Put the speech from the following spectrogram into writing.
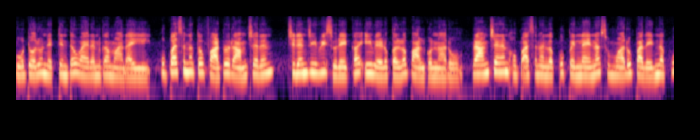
ఫోటోలు నెట్టింటో వైరల్గా మారాయి. ఉపాసనతో పాటు రామ్ చరణ్ చిరంజీవి సురేఖ ఈ వేడుకల్లో పాల్గొన్నారు. రామ్ చరణ్ ఉపాసనలకు పెళ్ళైన సుమారు పదేళ్ళకు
